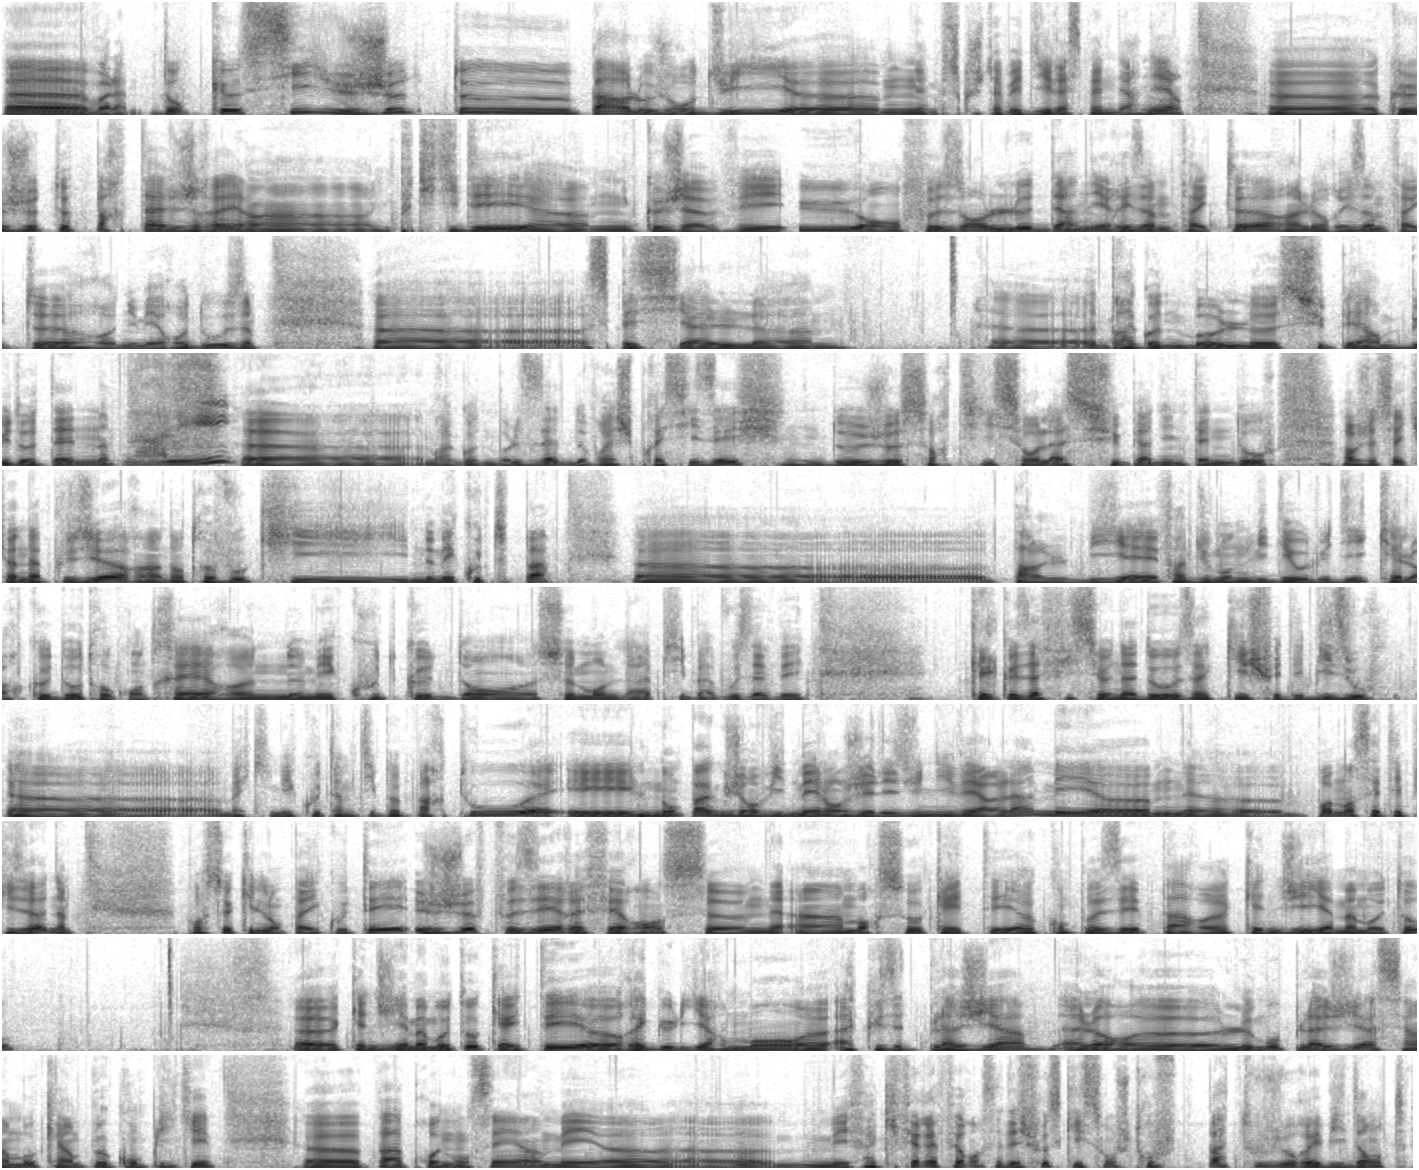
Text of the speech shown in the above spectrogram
Euh, voilà, donc euh, si je te parle aujourd'hui, euh, parce que je t'avais dit la semaine dernière, que je te partagerai une petite idée que j'avais eue en faisant le dernier Rhythm Fighter, hein, le Rhythm Fighter numéro 12, spécial euh, Dragon Ball Super Budoten, euh, Dragon Ball Z devrais-je préciser, deux jeux sortis sur la Super Nintendo. Alors je sais qu'il y en a plusieurs hein, d'entre vous qui ne m'écoutent pas euh, par le biais enfin, du monde vidéoludique, alors que d'autres au contraire ne m'écoutent que dans ce monde-là. Puis bah, vous avez quelques aficionados à qui je fais des bisous, euh, bah, qui m'écoutent un petit peu partout. Et non pas que j'ai envie de mélanger les univers là, mais euh, euh, pendant cet épisode, pour ceux qui ne l'ont pas écouté, je faisais référence à un morceau qui a été composé par Kenji Yamamoto, Kenji Yamamoto qui a été euh, régulièrement euh, accusé de plagiat. Alors le mot plagiat, c'est un mot qui est un peu compliqué, pas à prononcer, hein, mais, mais qui fait référence à des choses qui sont, je trouve, pas toujours évidentes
